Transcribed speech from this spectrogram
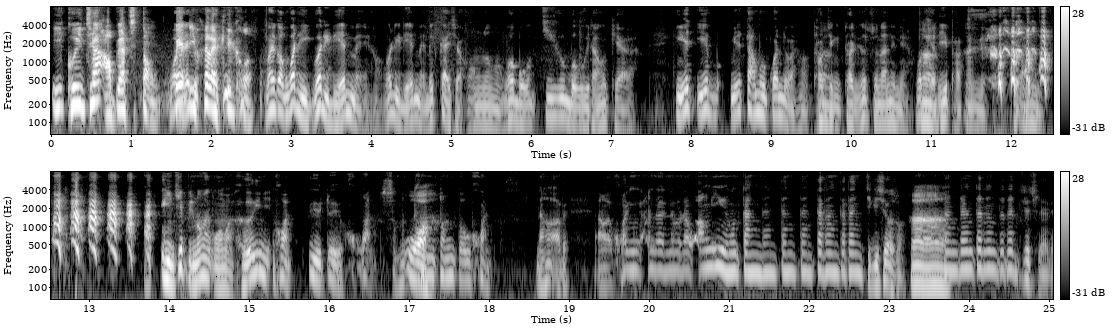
伊开车后壁一栋，我要你要来去看。我讲，我伫我伫联美吼，我伫联美要介绍洪荣宏，我无几乎无位通去徛啦。伊迄伊迄伊迄大幕关落来吼，头前头前迄阵安尼尔，我徛伫旁边尔。啊，因这边拢爱换嘛，合音换，乐队换，什么哇通通都换。然后后边啊，欢迎啊那那那王力宏，当当当当当当当当，一个小说，嗯当当当当当当就起来了。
